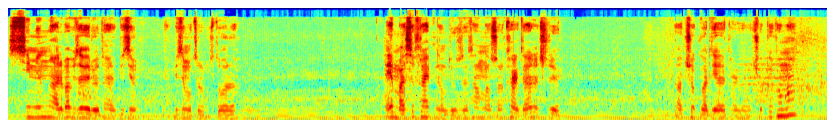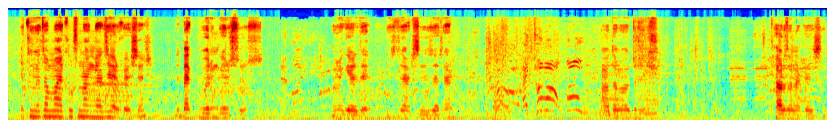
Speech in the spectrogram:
Sim'in araba bize veriyordu. Evet bizim. Bizim motorumuz doğru. En başta Franklin oluyoruz zaten ondan sonra karakterler açılıyor. Daha çok var diğer karakterler çok yok ama yakında da Michael falan gelecek arkadaşlar. Belki bu bölüm görürsünüz. Ona göre de izlersiniz zaten. Adam öldürdük. Pardon arkadaşlar.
